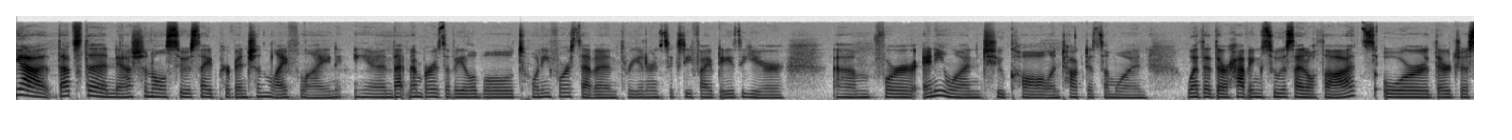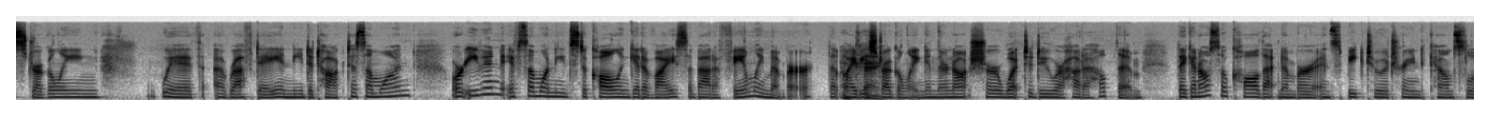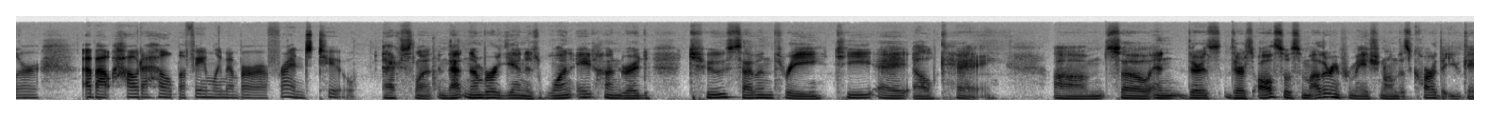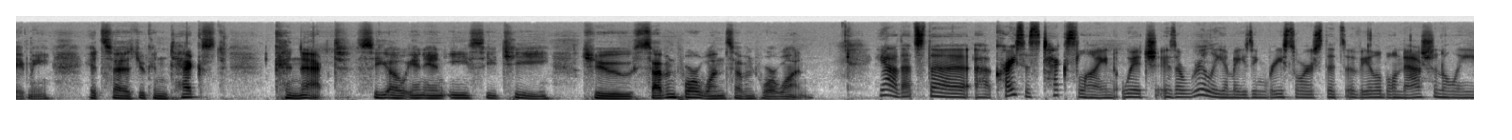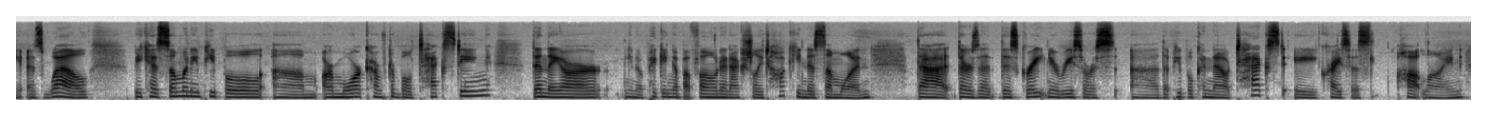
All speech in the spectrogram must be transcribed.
Yeah, that's the National Suicide Prevention Lifeline, and that number is available 24 7, 365 days a year um, for anyone to call and talk to someone, whether they're having suicidal thoughts or they're just struggling with a rough day and need to talk to someone, or even if someone needs to call and get advice about a family member that might Okay. be struggling and they're not sure what to do or how to help them, they can also call that number and speak to a trained counselor about how to help a family member or a friend too. Excellent. And that number again is 1 800 273 TALK. Um, so, and there's there's also some other information on this card that you gave me. It says you can text connect C O N N E C T to seven four one seven four one. Yeah, that's the uh, crisis text line, which is a really amazing resource that's available nationally as well, because so many people um, are more comfortable texting than they are, you know, picking up a phone and actually talking to someone. That there's a this great new resource uh, that people can now text a crisis hotline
